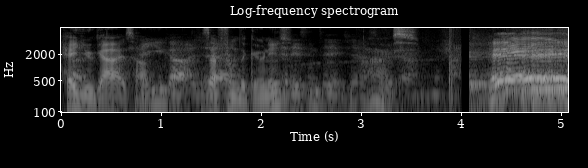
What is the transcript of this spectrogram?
Hey, you guys, huh? Hey, you guys. Is yeah. that from the Goonies? It is indeed, yes. Nice. Hey!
